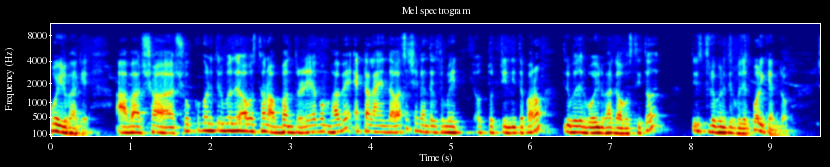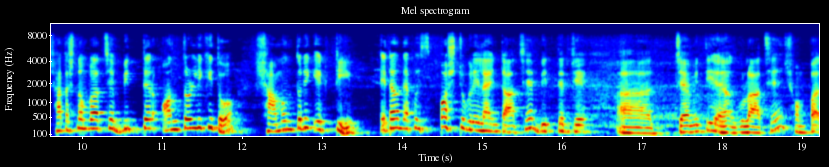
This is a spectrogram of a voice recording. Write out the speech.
বহির্ভাগে। আবার সূক্ষ্মকোণী ত্রিভুজের অবস্থান অভ্যন্তরে এরকমভাবে একটা লাইন দেওয়া আছে, সেখান থেকে তুমি উত্তরটি নিতে পারো। ত্রিভুজের বহির্ভাগে অবস্থিত স্থূলকোণী ত্রিভুজের পরিকেন্দ্র। সাতাশ নম্বর আছে, বৃত্তের অন্তর্লিখিত সামন্তরিক একটি এটাও দেখো স্পষ্ট করে লাইনটা আছে বৃত্তের যে আহ, জ্যামিতি গুলো আছে সম্পাদ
